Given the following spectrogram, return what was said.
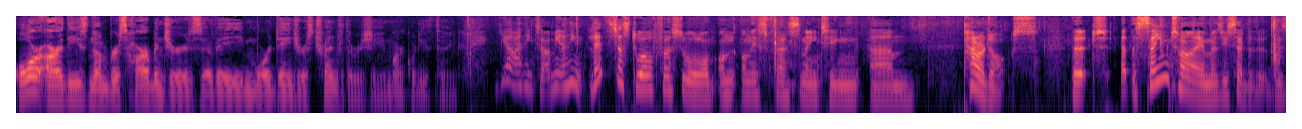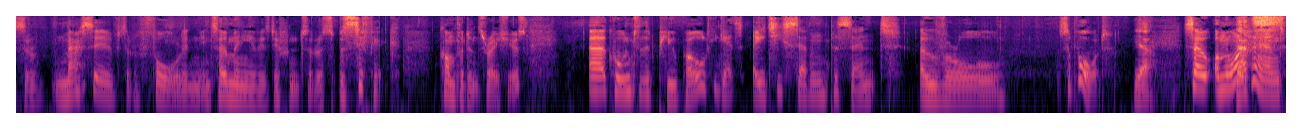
Or are these numbers harbingers of a more dangerous trend for the regime? Mark, what do you think? Yeah, I think so. I mean, I think let's just dwell first of all on, on, on this fascinating um, paradox that at the same time, as you said, th- this sort of massive sort of fall in, in so many of his different sort of specific confidence ratios, uh, according to the Pew poll, he gets 87% overall support. Yeah. So on the one That's- hand,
